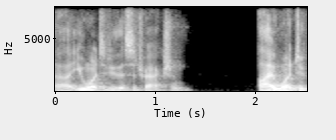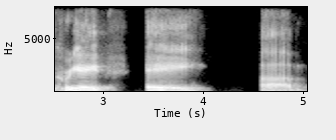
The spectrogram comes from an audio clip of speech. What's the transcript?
Uh, you want to do this attraction. I want to create a um,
